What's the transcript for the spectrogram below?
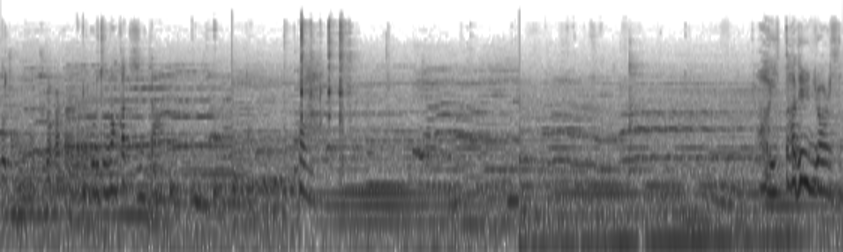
소주 한, 두병 갖다 야 돼. 우리 두명 같이 진짜. 아, 이 따지는 줄 알았어.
